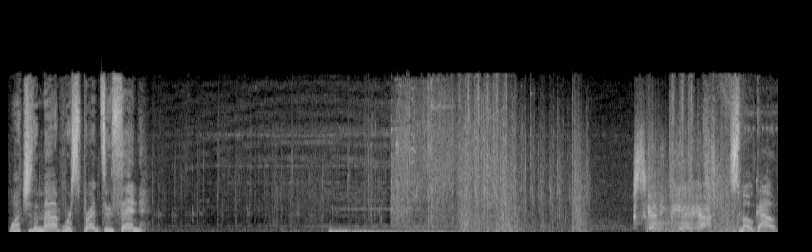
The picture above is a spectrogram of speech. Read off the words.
Watch the map, we're spread too thin. Scanning the area. Smoke out.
